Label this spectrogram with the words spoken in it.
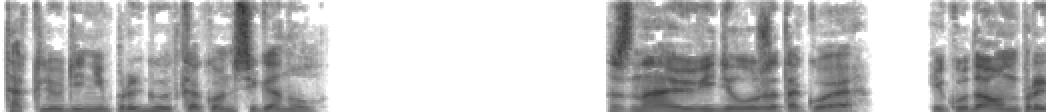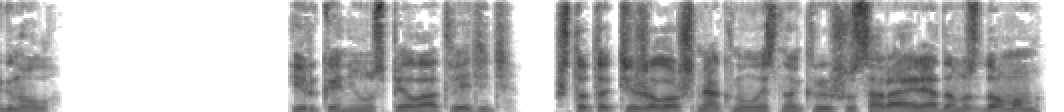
Так люди не прыгают, как он сиганул. Знаю, видел уже такое. И куда он прыгнул?» Ирка не успела ответить, что-то тяжело шмякнулось на крышу сарая рядом с домом,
